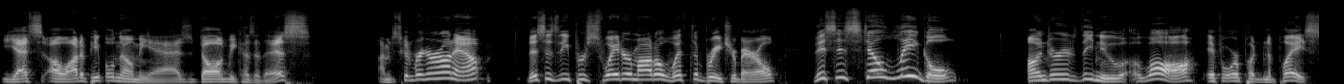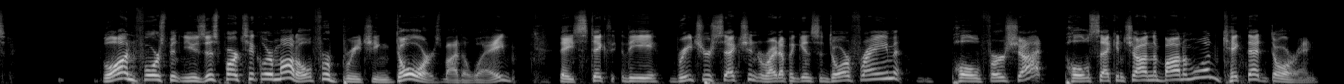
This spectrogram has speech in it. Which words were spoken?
yes, a lot of people know me as dog because of this. I'm just going to bring her on out. This is the Persuader model with the breacher barrel. This is still legal under the new law if it were put into place. Law enforcement use this particular model for breaching doors, by the way. They stick the breacher section right up against the door frame, pull first shot, pull second shot on the bottom one, kick that door in.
